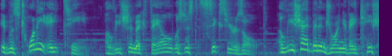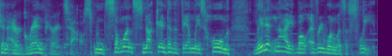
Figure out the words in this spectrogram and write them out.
It was 2018. Alesha MacPhail was just six years old. Alesha had been enjoying a vacation at her grandparents' house when someone snuck into the family's home late at night while everyone was asleep.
